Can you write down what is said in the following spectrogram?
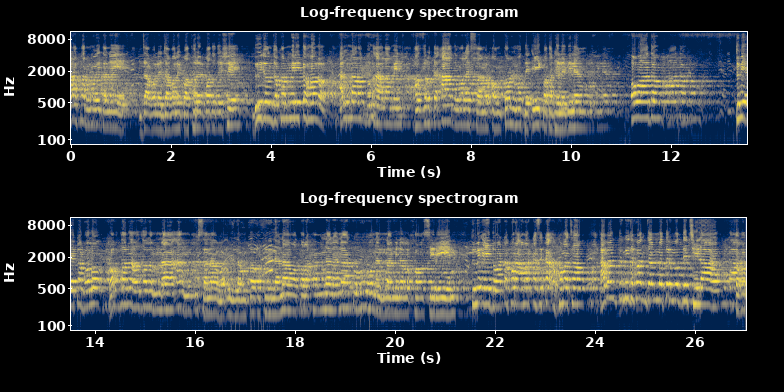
আরাফার ময়দানে জাবালে জাবালে পাথরের পাদদেশে দুইজন যখন মিলিত হল, আল্লাহ রাব্বুল আলামিন হযরতে আদম আলাইহিস সালামের অন্তরের মধ্যে এই কথা ঢেলে দিলেন। ও আদম তুমি এটা বলো, রব্বানা যালামনা আনফুসানা ওয়া ইল্লাম তাগফির লানা ওয়া তারহামনা লানাকুনান্না মিনাল খাসিরিন। তুমি এই দোয়াটা পরে আমার কাছে ক্ষমা চাও। এবং তুমি যখন জান্নাতের মধ্যে ছিলা, তখন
